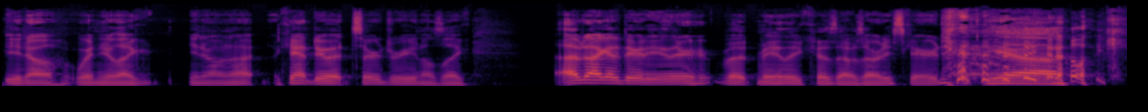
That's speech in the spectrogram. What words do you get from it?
you know when you're like you know not I can't do it surgery, and I was like. I'm not gonna do it either, but mainly because I was already scared. Yeah. You know, like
